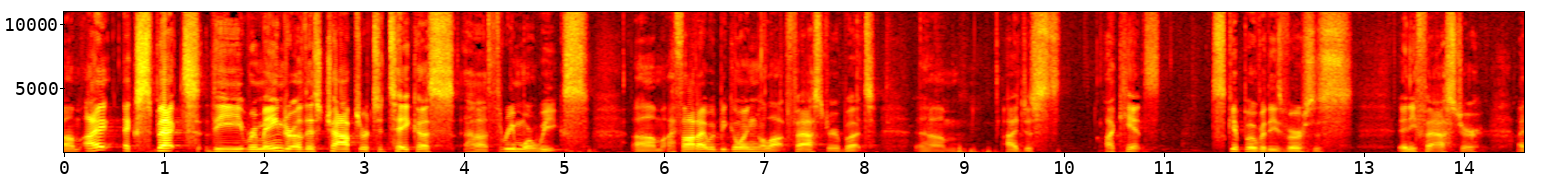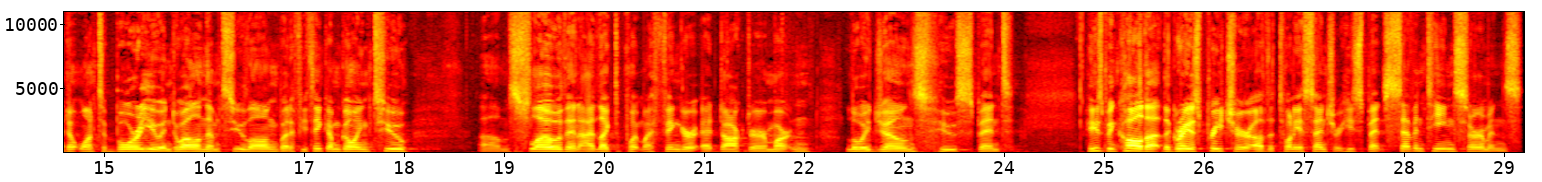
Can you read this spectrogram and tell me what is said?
Um, I expect the remainder of this chapter to take us uh, three more weeks. Um, I thought I would be going a lot faster, but um, I just I can't s- skip over these verses any faster. I don't want to bore you and dwell on them too long, but if you think I'm going too um, slow, then I'd like to point my finger at Dr. Martin Lloyd Jones, who spent He's been called uh, the greatest preacher of the 20th century. He spent 17 sermons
